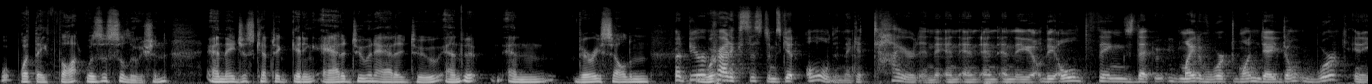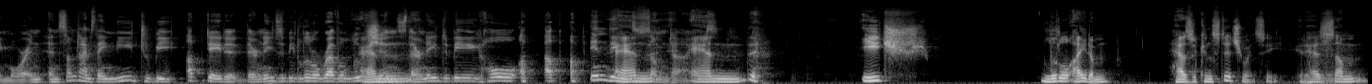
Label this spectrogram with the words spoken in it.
what they thought was a solution, and they just kept it getting added to and added to, and and very seldom. But bureaucratic systems get old and they get tired, and the, and, and, and, and the the old things that might have worked one day don't work anymore, and and sometimes they need to be updated. There needs to be little revolutions. And- there need to be whole up up up endings and sometimes. and each little item has a constituency. It has hmm. some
